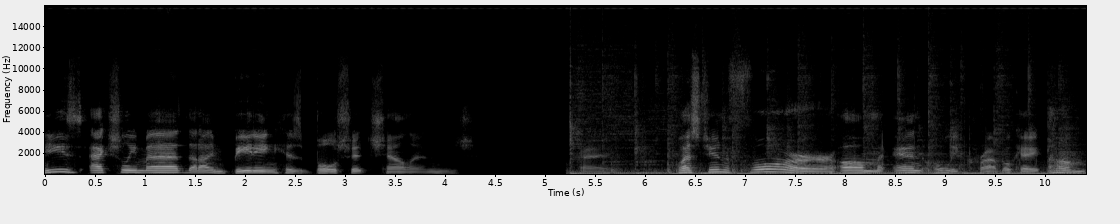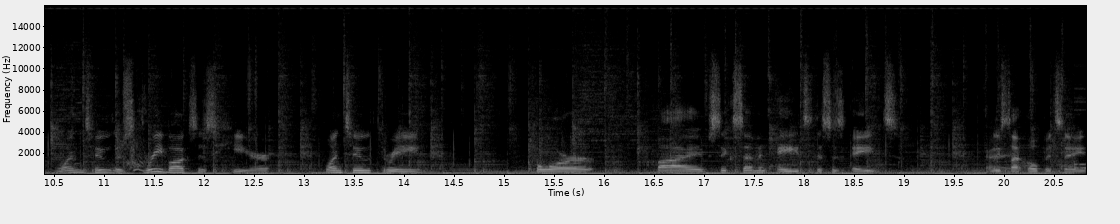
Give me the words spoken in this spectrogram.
He's actually mad that I'm beating his bullshit challenge. Hey. Question four. Um, and holy crap. Okay. Um, one, two. There's three boxes here. One, two, three, four, five, six, seven, eight. This is eight. At least I hope it's eight.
